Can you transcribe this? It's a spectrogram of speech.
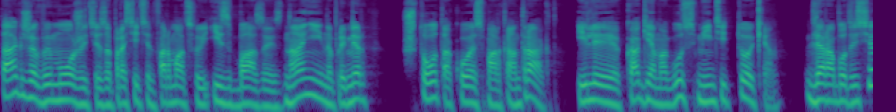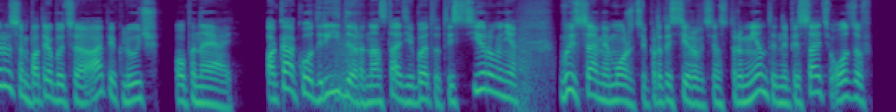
Также вы можете запросить информацию из базы знаний, например, что такое смарт-контракт, или как я могу сменить токен. Для работы с сервисом потребуется API-ключ OpenAI. Пока Code Reader на стадии бета-тестирования, вы сами можете протестировать инструмент и написать отзыв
